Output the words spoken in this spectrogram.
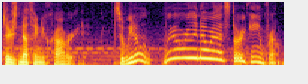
there's nothing to corroborate it. So we don't we don't really know where that story came from.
